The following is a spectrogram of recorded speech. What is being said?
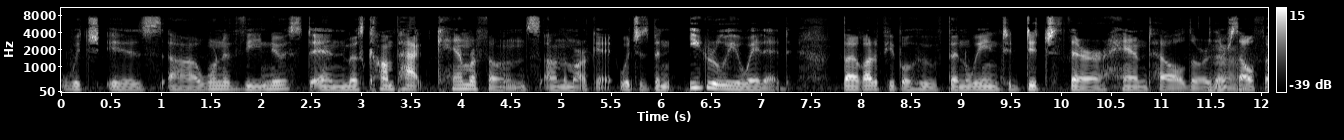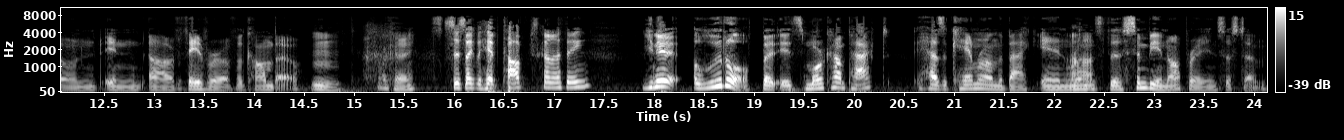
which is uh, one of the newest and most compact camera phones on the market, which has been eagerly awaited by a lot of people who've been waiting to ditch their handheld or their Ah. cell phone in uh, favor of a combo. mm. Okay. So it's like the hip tops kind of thing? You know, a little, but it's more compact. Has a camera on the back and Uh-huh. runs the Symbian operating system,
